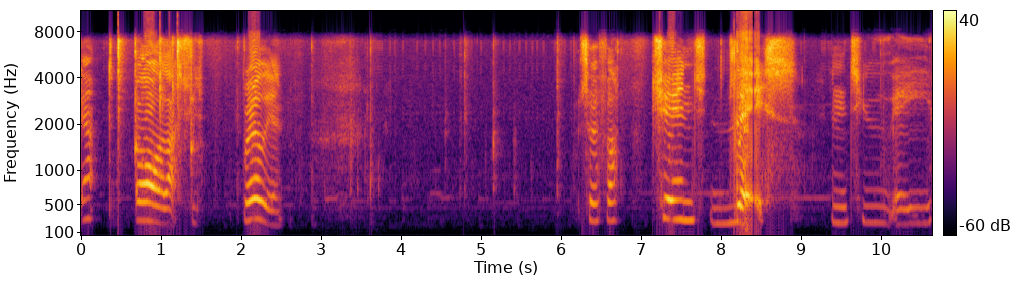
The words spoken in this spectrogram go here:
that. Oh, that's just brilliant. So if I change this into a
